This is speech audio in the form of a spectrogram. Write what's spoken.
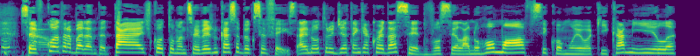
Você ficou trabalhando até tarde, ficou tomando cerveja, não quer saber o que você fez. Aí no outro dia tem que acordar cedo. Você lá no home office, como eu aqui, Camila.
